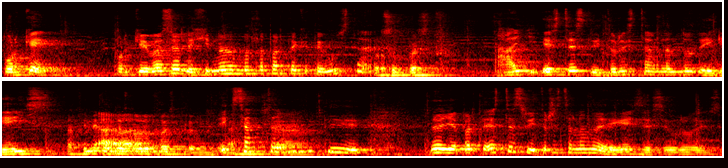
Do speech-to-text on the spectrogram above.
¿Por qué? Porque vas a elegir nada más la parte que te gusta. Por supuesto. ay, este escritor está hablando de gays. A fin de cuentas no le puedes preguntar. Exactamente. No, y aparte, este escritor está hablando de gays, de seguro es,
